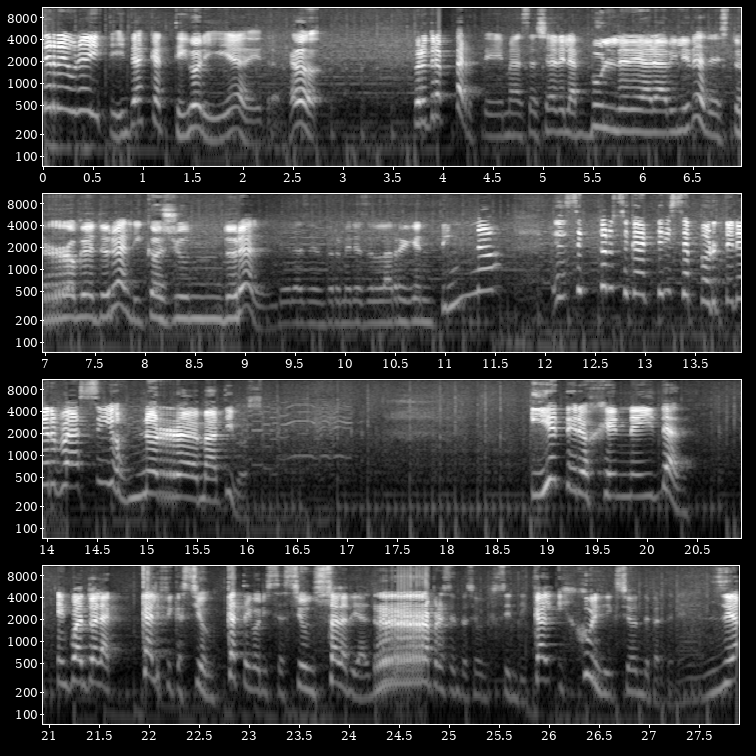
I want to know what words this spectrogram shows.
que reúne distintas categorías de trabajadores. Por otra parte, más allá de la vulnerabilidad estructural y coyuntural de las enfermeras en la Argentina, el sector se caracteriza por tener vacíos normativos y heterogeneidad en cuanto a la calificación, categorización salarial, representación sindical y jurisdicción de pertenencia,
